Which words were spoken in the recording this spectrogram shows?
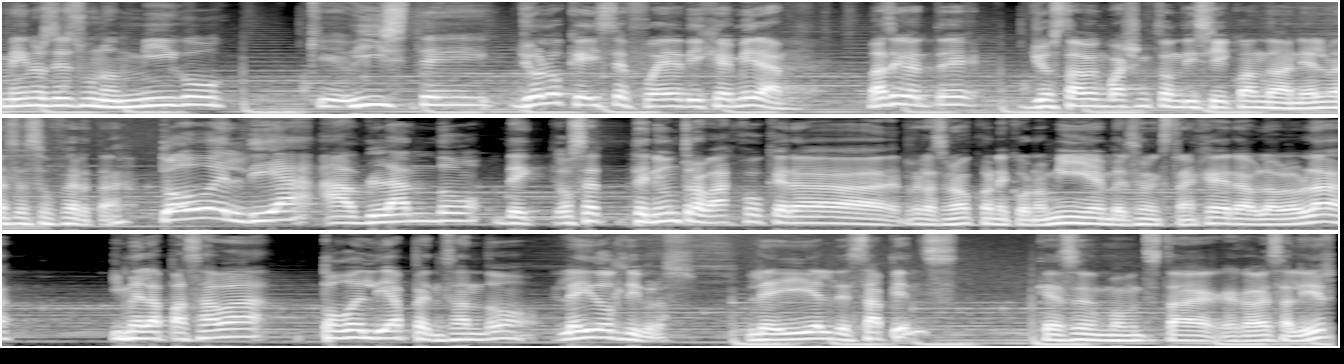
Menos es un amigo que viste. yo lo que hice fue, dije, mira, básicamente yo estaba en Washington, D.C. cuando Daniel me hace esa oferta. Todo el día hablando de, o sea, tenía un trabajo que era relacionado con economía, inversión extranjera, bla, bla, bla. Y me la pasaba todo el día pensando, leí dos libros. Leí el de Sapiens, que ese momento está, que acaba de salir,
